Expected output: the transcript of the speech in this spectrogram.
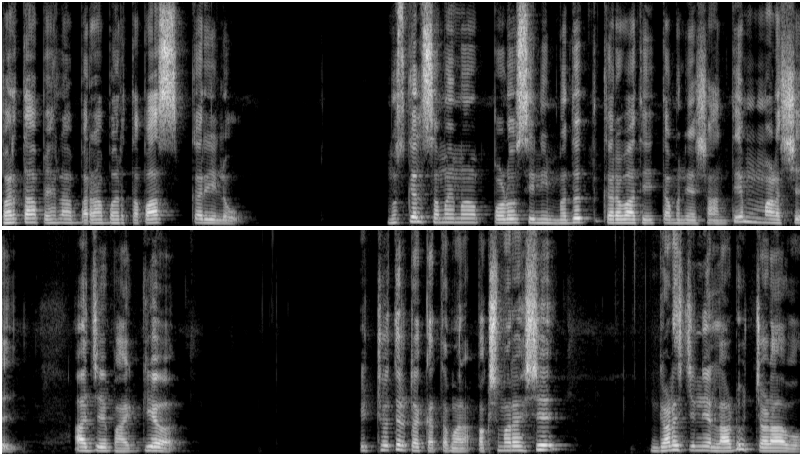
ભરતા પહેલાં બરાબર તપાસ કરી લો. મુશ્કેલ સમયમાં પડોશીની મદદ કરવાથી તમને શાંતિ મળશે. આજે ભાગ્ય ઇઠ્યોતેર ટકા તમારા પક્ષમાં રહેશે. ગણેશજીને લાડુ ચડાવો.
